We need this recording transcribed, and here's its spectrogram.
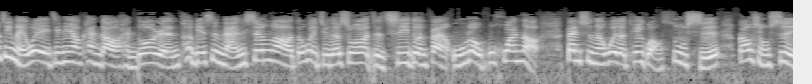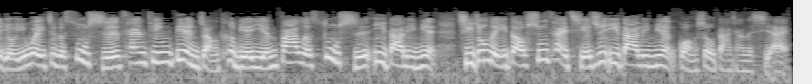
超级美味，今天要看到很多人，特别是男生哦，都会觉得说只吃一顿饭无肉不欢呢。但是呢，为了推广素食，高雄市有一位这个素食餐厅店长特别研发了素食意大利面，其中的一道蔬菜茄汁意大利面广受大家的喜爱。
